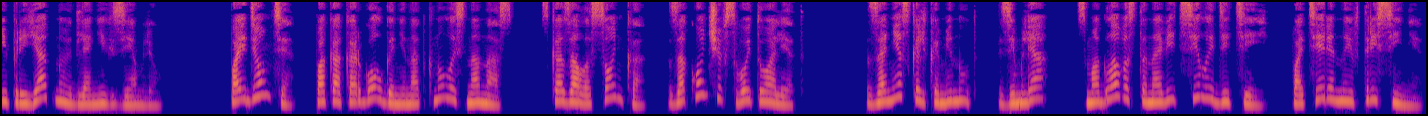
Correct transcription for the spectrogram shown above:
и приятную для них землю. «Пойдемте, пока Карголга не наткнулась на нас», сказала Сонька, закончив свой туалет. За несколько минут земля смогла восстановить силы детей, потерянные в трясине,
